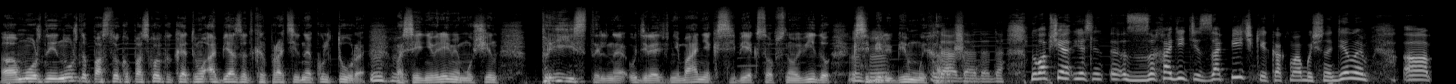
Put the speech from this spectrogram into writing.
э, можно и нужно, поскольку, поскольку к этому обязывает корпоративная культура. В последнее время мужчин пристально уделять внимание к себе, к собственному виду, к себе любимому и Да, хорошему. да, да, да. Ну, вообще, если э, заходить из-за печки, как мы обычно делаем, а,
